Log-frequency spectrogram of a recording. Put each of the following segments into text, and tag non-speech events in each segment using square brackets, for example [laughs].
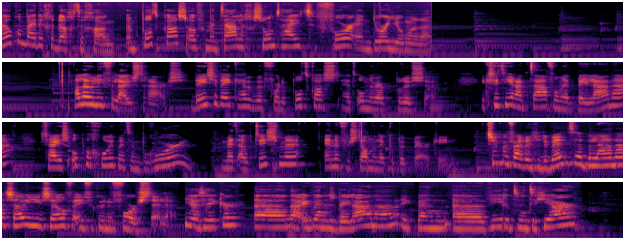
Welkom bij De Gedachtegang, een podcast over mentale gezondheid voor en door jongeren. Hallo lieve luisteraars. Deze week hebben we voor de podcast het onderwerp brussen. Ik zit hier aan tafel met Belana. Zij is opgegroeid met een broer met autisme en een verstandelijke beperking. Super fijn dat je er bent, eh, Belana. Zou je jezelf even kunnen voorstellen? Jazeker. Uh, nou, ik ben dus Belana. Ik ben uh, 24 jaar.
